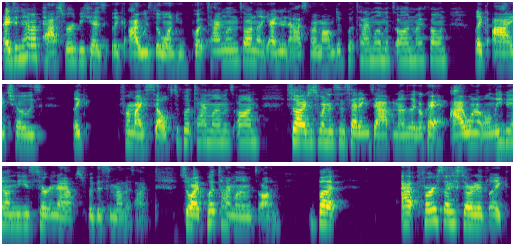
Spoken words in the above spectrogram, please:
I didn't have a password because like I was the one who put time limits on. Like I didn't ask my mom to put time limits on my phone. Like I chose like for myself to put time limits on. So I just went into the settings app and I was like, okay, I want to only be on these certain apps for this amount of time. So I put time limits on. But at first I started like,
